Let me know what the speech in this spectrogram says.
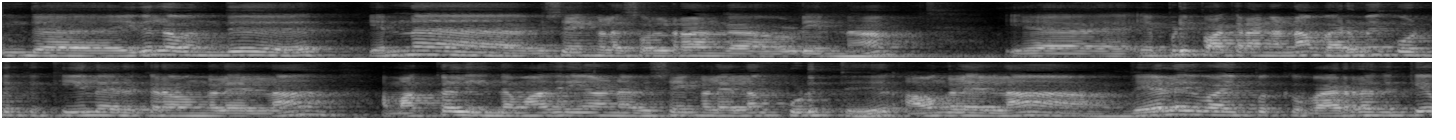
இந்த இதில் வந்து என்ன விஷயங்களை சொல்கிறாங்க அப்படின்னா எப்படி பார்க்குறாங்கன்னா வறுமை கோட்டுக்கு கீழே இருக்கிறவங்களெல்லாம் மக்கள் இந்த மாதிரியான விஷயங்களெல்லாம் கொடுத்து அவங்களெல்லாம் வேலை வாய்ப்புக்கு வர்றதுக்கே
